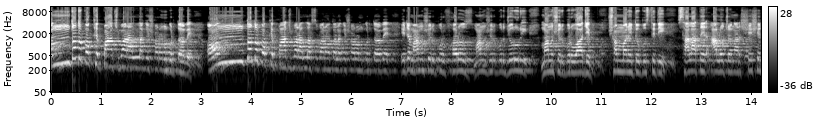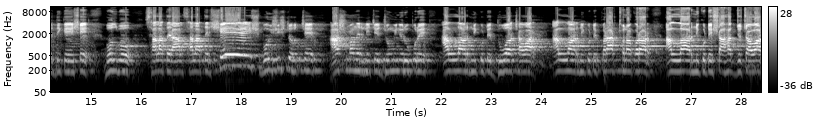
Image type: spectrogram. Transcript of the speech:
অন্তত পক্ষে পাঁচবার আল্লাহকে স্মরণ করতে হবে। অন্তত পক্ষে পাঁচবার আল্লাহ সুবাহ তালাকে স্মরণ করতে হবে। এটা মানুষের উপর ফরজ, মানুষের উপর জরুরি, মানুষের উপর ওয়াজেব। সম্মানিত উপস্থিতি, সালাতের আলোচনার শেষের দিকে এসে বলব সালাতের আল, সালাতের শেষ বৈশিষ্ট্য হচ্ছে আসমানের নিচে, জমিনের উপরে আল্লাহর নিকটে দোয়া চাওয়ার, আল্লাহর নিকটে প্রার্থনা করার, আল্লাহর নিকটে সাহায্য চাওয়ার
